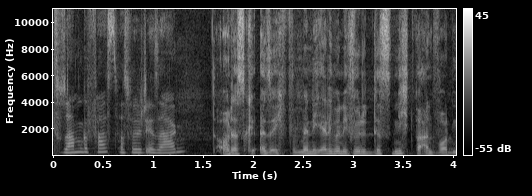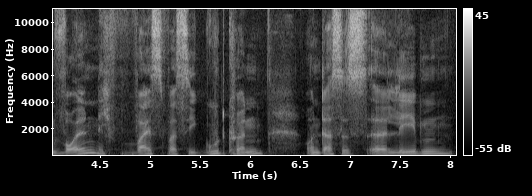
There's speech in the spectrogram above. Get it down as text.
Zusammengefasst, was würdet ihr sagen? Oh, das, also ich, wenn ich ehrlich bin, ich würde das nicht beantworten wollen. Ich weiß, was sie gut können. Und das ist äh, Leben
